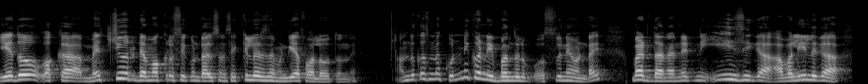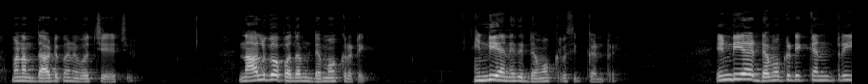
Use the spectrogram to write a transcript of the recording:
ఏదో ఒక మెచ్యూర్ డెమోక్రసీకి ఉండాల్సిన సెక్యులరిజం ఇండియా ఫాలో అవుతుంది. అందుకోసమే కొన్ని కొన్ని ఇబ్బందులు వస్తూనే ఉంటాయి. బట్ దాని అన్నిటిని ఈజీగా అవలీలుగా మనం దాటుకొని వచ్చేయచ్చు. నాలుగో పదం డెమోక్రటిక్. ఇండియా అనేది democratic country. India democratic country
